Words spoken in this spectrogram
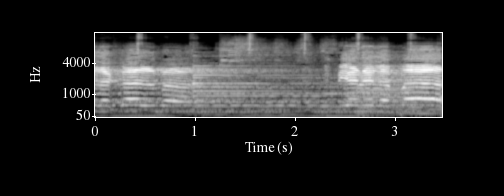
la calma, viene la paz.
